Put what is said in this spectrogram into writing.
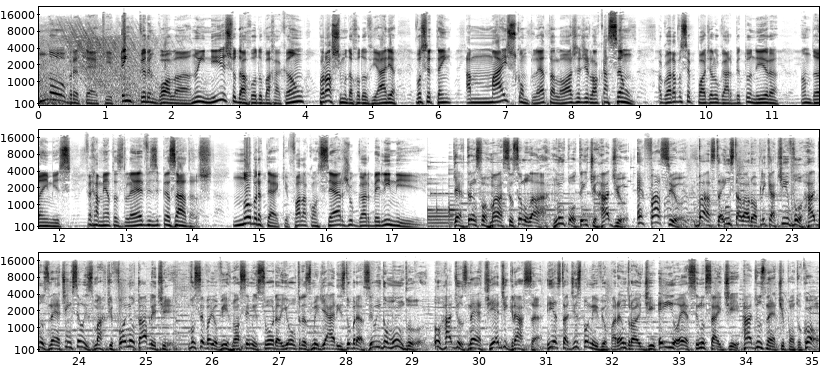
No Bretec, em Carangola, no início da Rua do Barracão, próximo da rodoviária, você tem a mais completa loja de locação. Agora você pode alugar betoneira, andaimes, ferramentas leves e pesadas. Nobretec, fala com Sérgio Garbellini. Quer transformar seu celular num potente rádio? É fácil. Basta instalar o aplicativo Radiosnet em seu smartphone ou tablet. Você vai ouvir nossa emissora e outras milhares do Brasil e do mundo. O Radiosnet é de graça e está disponível para Android e iOS no site radiosnet.com.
